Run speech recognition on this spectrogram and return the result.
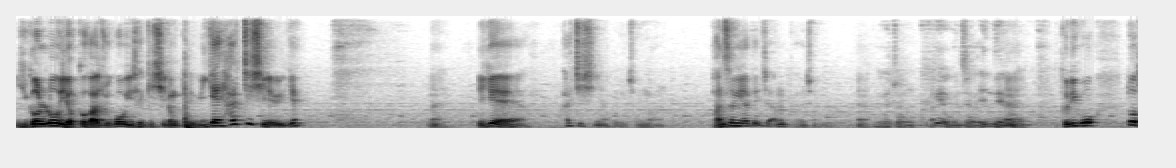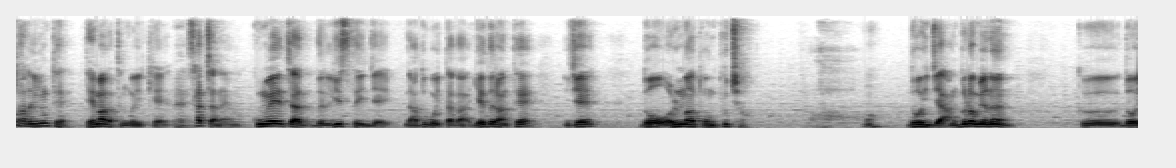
이걸로 엮어가지고 이 새끼 실형 때 이게 할 짓이에요 이게 네. 이게 할 짓이냐고요 정말 반성해야 되지 않을까요 정말 네. 이게 좀 크게 문제가 있네요. 네. 그리고 또 다른 형태 대마 같은 거 이렇게 네. 샀잖아요 구매자들 리스트 이제 놔두고 있다가 얘들한테 이제 너 얼마 돈 붙여? 너 이제 안 그러면은 그 너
